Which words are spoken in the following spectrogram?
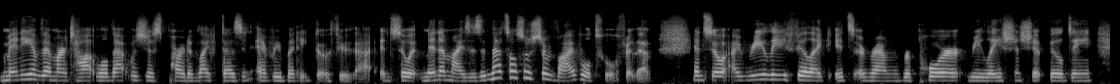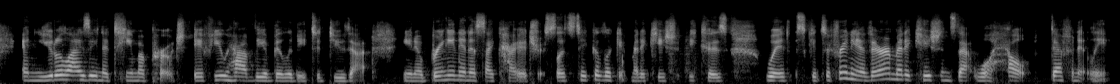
many of them are taught well that was just part of life. Doesn't everybody go through that? And so it minimizes and that's also a survival tool for them. And so i really feel like it's around rapport relationship building and utilizing a team approach if you have the ability to do that. You know bringing in a psychiatrist. Let's take a look at medication because with schizophrenia there are medications medications that will help definitely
